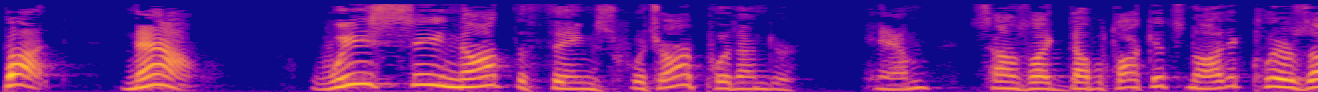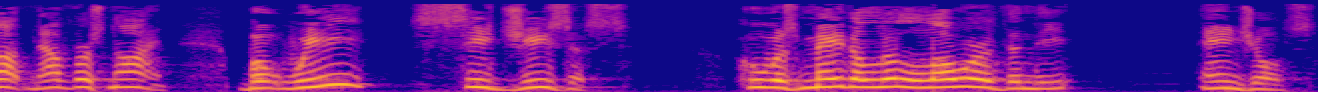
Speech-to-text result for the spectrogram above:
but now we see not the things which are put under him. Sounds like double talk. It's not. It clears up. Now, verse 9. But we see Jesus, who was made a little lower than the angels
